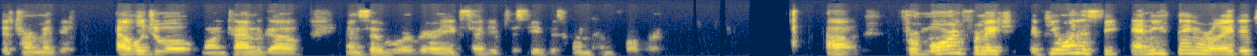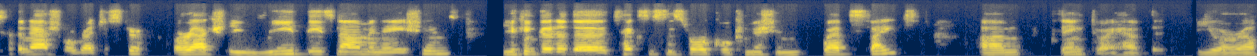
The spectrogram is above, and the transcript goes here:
determined it eligible a long time ago, and so we're very excited to see this one come forward. Uh, for more information, if you want to see anything related to the National Register or actually read these nominations, you can go to the Texas Historical Commission website. Um, I think, do I have the URL.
